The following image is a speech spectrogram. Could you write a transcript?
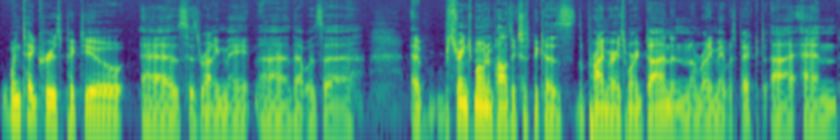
When Ted Cruz picked you as his running mate. Uh, that was a, a, strange moment in politics just because the primaries weren't done and a running mate was picked, uh, and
